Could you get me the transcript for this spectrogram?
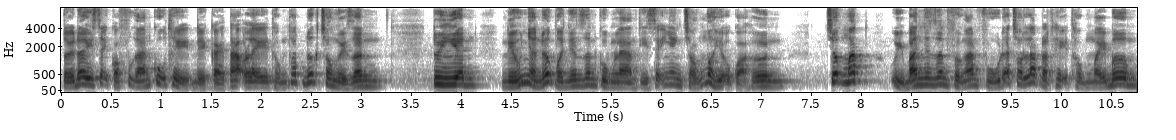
tới đây sẽ có phương án cụ thể để cải tạo lại hệ thống thoát nước cho người dân. Tuy nhiên, nếu nhà nước và nhân dân cùng làm thì sẽ nhanh chóng và hiệu quả hơn. Trước mắt, Ủy ban Nhân dân phường An Phú đã cho lắp đặt hệ thống máy bơm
